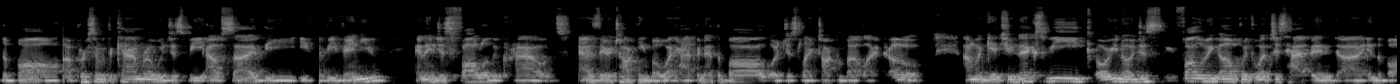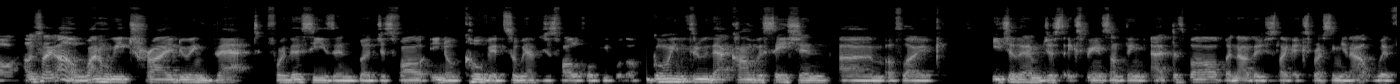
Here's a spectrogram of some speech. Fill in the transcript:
the ball, a person with the camera would just be outside the the venue and then just follow the crowds as they're talking about what happened at the ball or just like talking about like oh i'm gonna get you next week or you know just following up with what just happened uh, in the ball i was like oh why don't we try doing that for this season but just follow you know covid so we have to just follow four people though going through that conversation um, of like each of them just experienced something at this ball, but now they're just like expressing it out with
